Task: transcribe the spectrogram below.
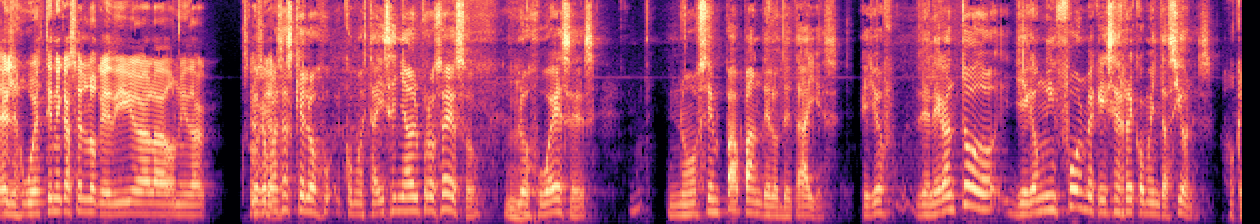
El juez tiene que hacer lo que diga la unidad Lo social. que pasa es que los como está diseñado el proceso, Mm. los jueces no se empapan de los detalles. Ellos delegan todo, llega un informe que dice recomendaciones. Ok.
